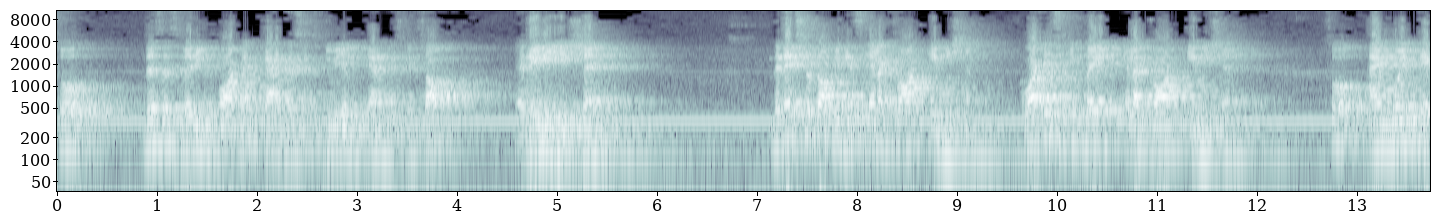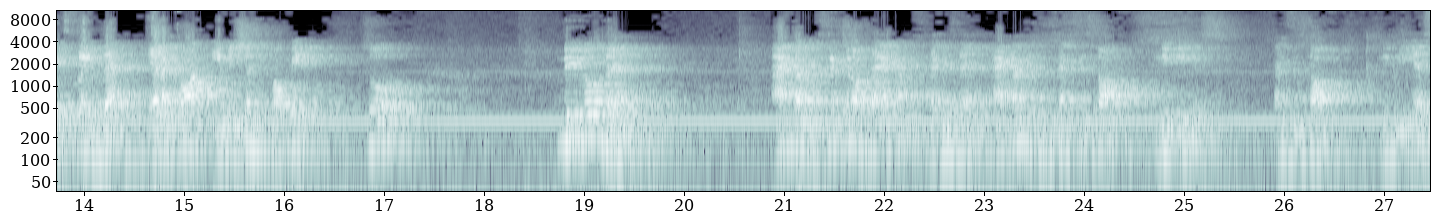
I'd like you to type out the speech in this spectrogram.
So, this is very important characteristics, dual characteristics of radiation. The next topic is electron emission. What is meant by electron emission? So, I am going to explain the electron emission topic. So, do you know the atom, structure of the atom? That is the atom is consists of nucleus. Consists of nucleus.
